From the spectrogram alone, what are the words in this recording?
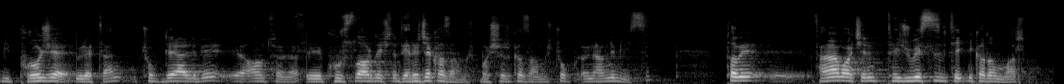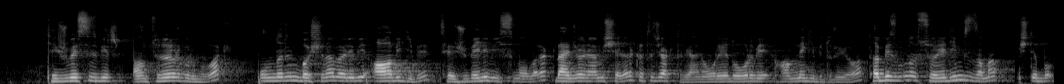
bir proje üreten çok değerli bir e, antrenör. E, kurslarda işte derece kazanmış, başarı kazanmış. Çok önemli bir isim. Tabii e, Fenerbahçe'nin tecrübesiz bir teknik adamı var. Tecrübesiz bir antrenör grubu var. Onların başına böyle bir abi gibi, tecrübeli bir isim olarak bence önemli şeyler katacaktır. Yani oraya doğru bir hamle gibi duruyor. Tabii biz bunları söylediğimiz zaman işte bu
